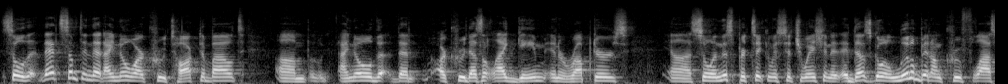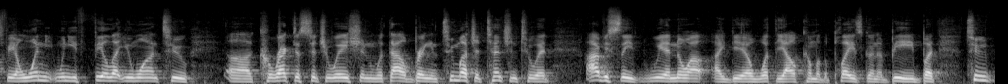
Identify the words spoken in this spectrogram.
so that, that's something that I know our crew talked about. Um, I know that, that, our crew doesn't like game interrupters. Uh, so in this particular situation, it, it, does go a little bit on crew philosophy on when when you feel that you want to uh, correct a situation without bringing too much attention to it. Obviously, we had no idea what the outcome of the play is going to be, but to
